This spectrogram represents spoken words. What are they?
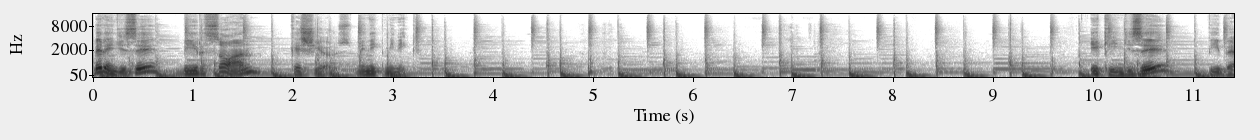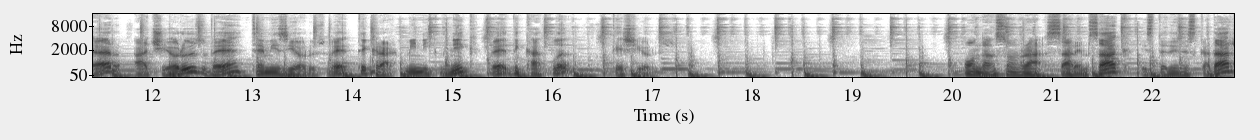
Birincisi bir soğan kesiyoruz minik minik. İkincisi biber açıyoruz ve temizliyoruz ve tekrar minik minik ve dikkatli kesiyoruz. Ondan sonra sarımsak istediğiniz kadar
